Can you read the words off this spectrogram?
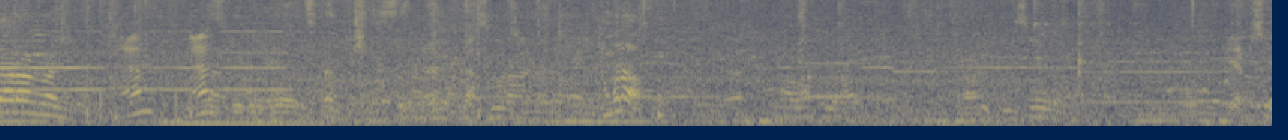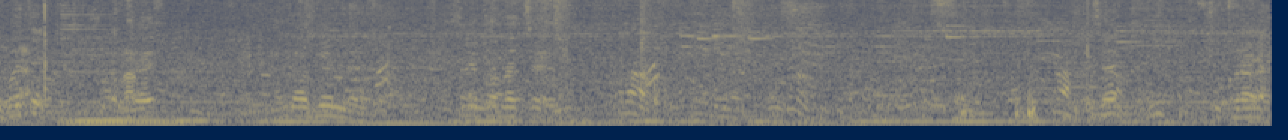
ترى الرجل حمراء شكرا كان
